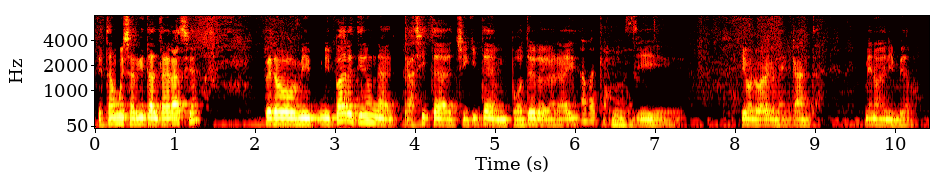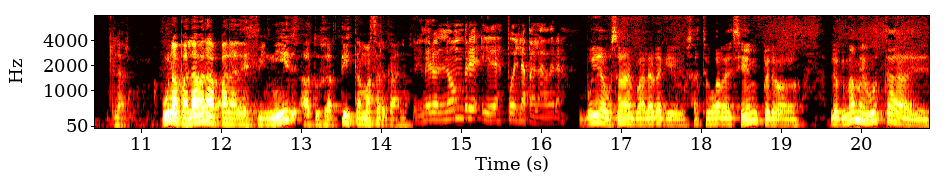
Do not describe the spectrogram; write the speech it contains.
que está muy cerquita de Altagracia, pero mi, mi padre tiene una casita chiquita en Potero de Garay Ah, qué hermoso. y, y es un lugar que le encanta, menos en invierno. Claro. Una palabra para definir a tus artistas más cercanos. Primero el nombre y después la palabra. Voy a usar una palabra que usaste vos recién, pero lo que más me gusta de,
